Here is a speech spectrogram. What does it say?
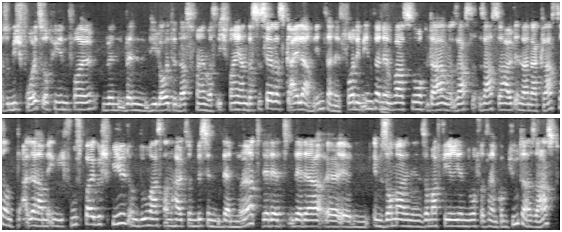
also mich freut es auf jeden Fall, wenn, wenn die Leute das feiern, was ich feiern. Das ist ja das Geile am Internet. Vor dem Internet ja. war es so, da saß, saß du halt in deiner Klasse und alle haben irgendwie Fußball gespielt und du warst dann halt so ein bisschen der Nerd, der, der, der, der äh, im Sommer, in den Sommerferien nur vor seinem Computer saß.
